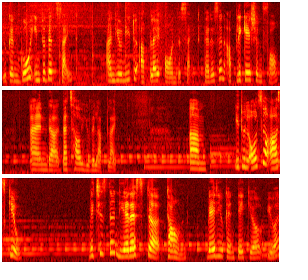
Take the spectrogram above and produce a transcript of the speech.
You can go into that site and you need to apply on the site. There is an application form, and uh, that's how you will apply. Um, it will also ask you which is the nearest uh, town where you can take your, your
